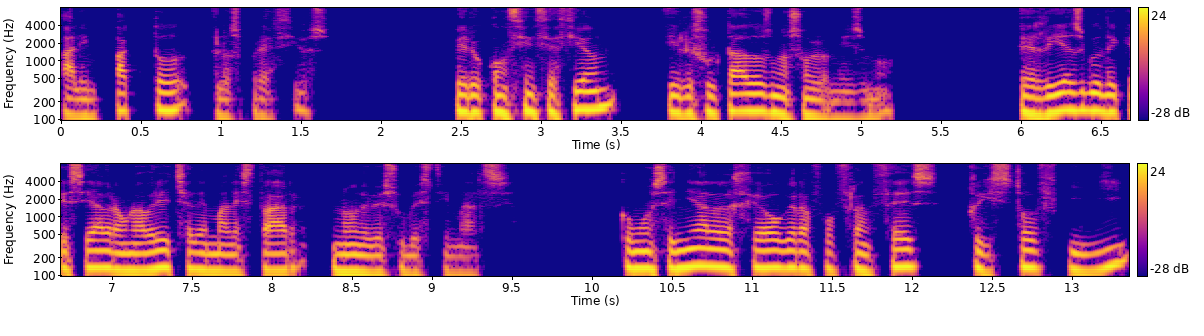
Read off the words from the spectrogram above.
al impacto de los precios, pero concienciación y resultados no son lo mismo. El riesgo de que se abra una brecha de malestar no debe subestimarse. Como señala el geógrafo francés Christophe Guilly,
